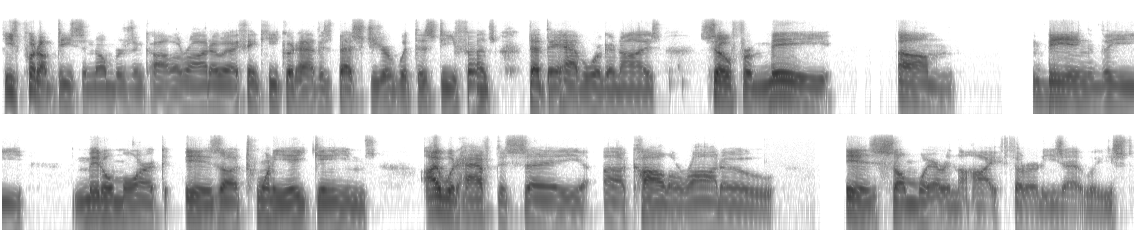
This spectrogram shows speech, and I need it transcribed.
he's put up decent numbers in Colorado. I think he could have his best year with this defense that they have organized. So for me, um, being the middle mark is uh, 28 games. I would have to say uh, Colorado is somewhere in the high 30s at least.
